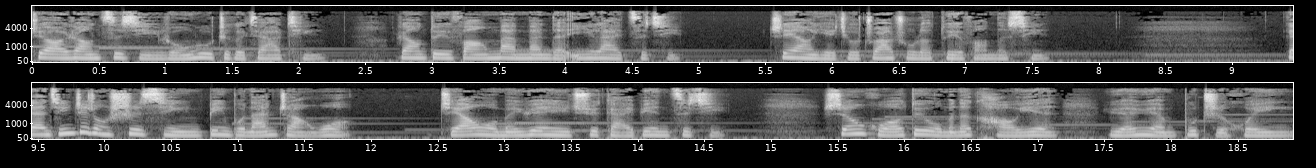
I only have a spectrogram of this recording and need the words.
就要让自己融入这个家庭，让对方慢慢的依赖自己，这样也就抓住了对方的心。感情这种事情并不难掌握，只要我们愿意去改变自己。生活对我们的考验远远不止婚姻。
